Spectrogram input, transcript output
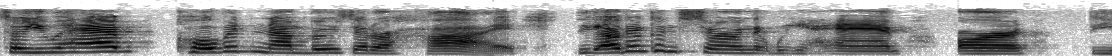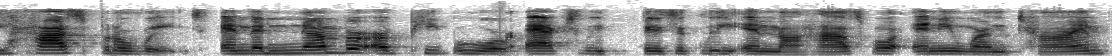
So you have COVID numbers that are high. The other concern that we have are the hospital rates and the number of people who are actually physically in the hospital any one time.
